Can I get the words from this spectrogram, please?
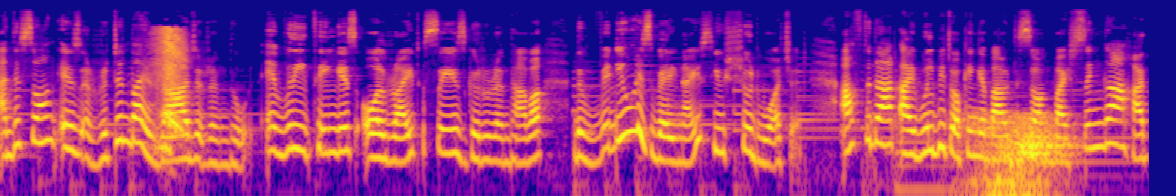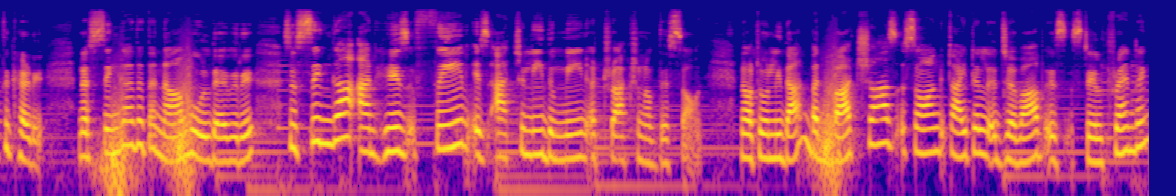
and this song is written by Raj Ranjodh. Everything is alright says Guru Randhawa. The video is very nice, you should watch it. After that I will be talking about the song by Singga Hath Khade. Now Singga da ta naam bolda hai mere. So Singga and his fame is actually the main attraction of this song. Not only that, but Badshah's song titled Jawaab is still trending.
